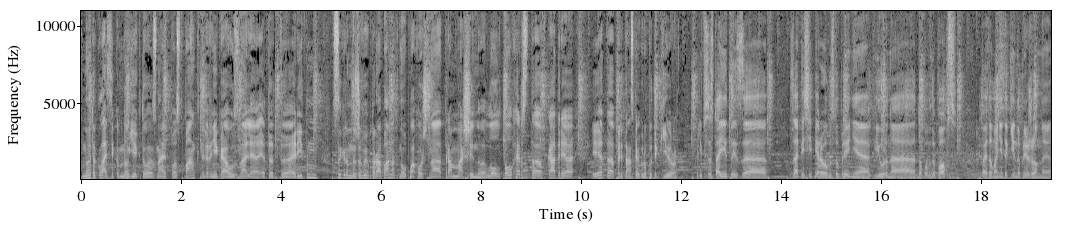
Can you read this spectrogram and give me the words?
Ну, это классика. Многие, кто знает постпанк, наверняка узнали этот э, ритм. Сыгран на живых барабанах, но похож на драм-машину. Лол Толхерст э, в кадре, и это британская группа The Cure. Клип состоит из э, записи первого выступления Cure на Top of the Pops, поэтому они такие напряженные.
